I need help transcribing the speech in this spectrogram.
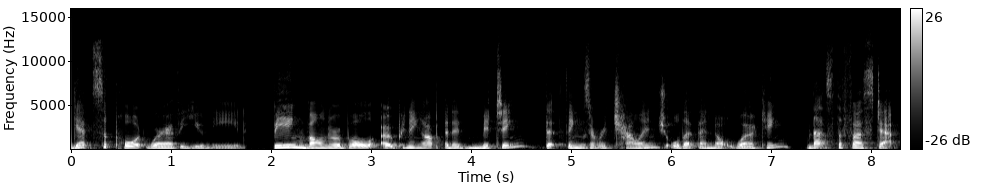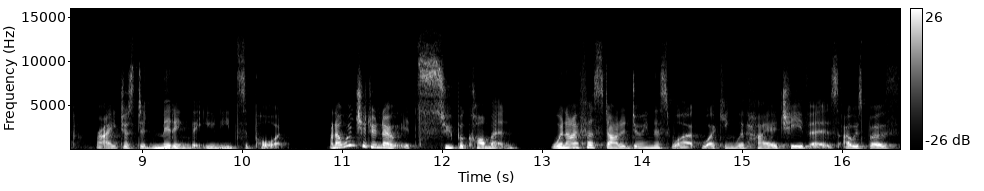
get support wherever you need. Being vulnerable, opening up, and admitting that things are a challenge or that they're not working, that's the first step, right? Just admitting that you need support. And I want you to know it's super common. When I first started doing this work, working with high achievers, I was both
